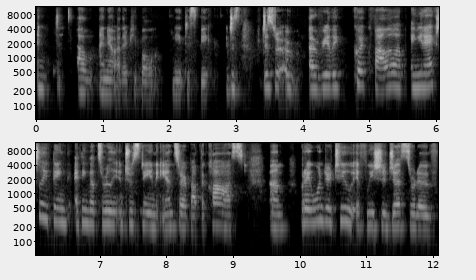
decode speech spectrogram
and oh, I know other people need to speak. Just, just a, a really quick follow up. I mean, I actually think I think that's a really interesting answer about the cost. Um, but I wonder too if we should just sort of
